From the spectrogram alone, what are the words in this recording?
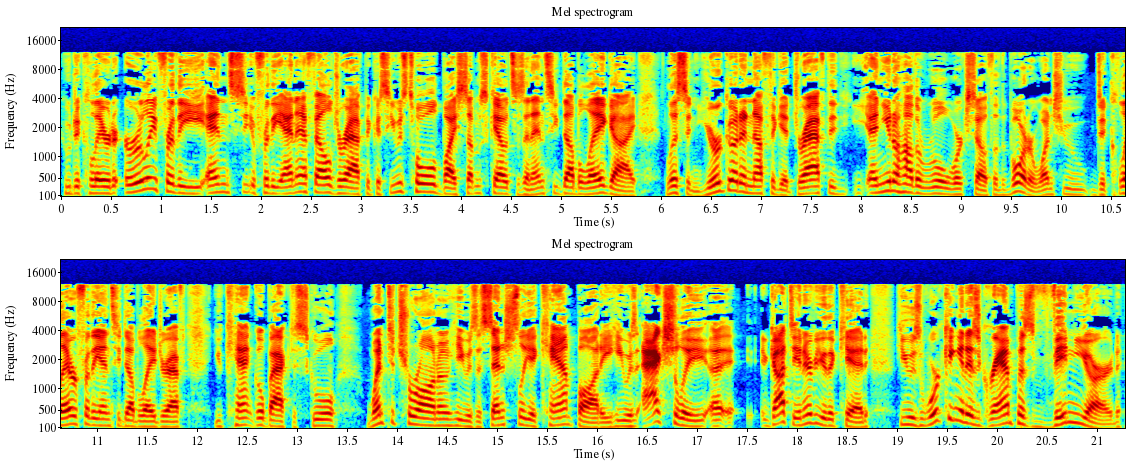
who declared early for the NC for the NFL draft because he was told by some scouts as an NCAA guy, "Listen, you're good enough to get drafted." And you know how the rule works south of the border. Once you declare for the NCAA draft, you can't go back to school. Went to Toronto. He was essentially a camp body. He was actually uh, got to interview the kid. He was working at his grandpa's vineyard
